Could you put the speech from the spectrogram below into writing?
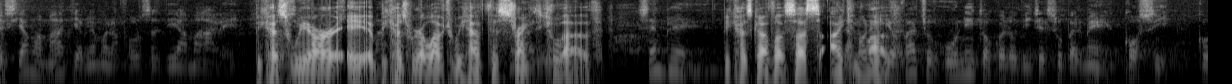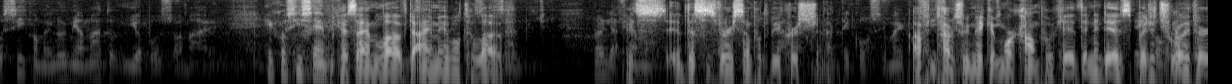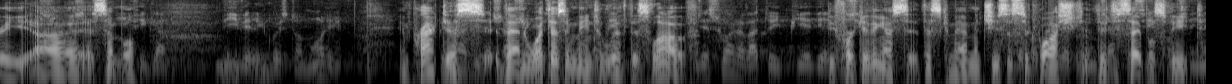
Because we are because we are loved, we have the strength to love. Because God loves us, I can love. Because I am loved, I am able to love. It's this is very simple to be a Christian. Oftentimes we make it more complicated than it is, but it's really very uh, simple. In practice, then, what does it mean to live this love? Before giving us this commandment, Jesus had washed the disciples' feet.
